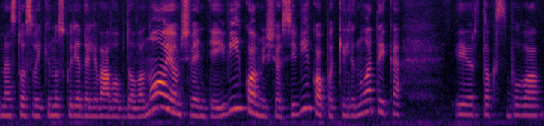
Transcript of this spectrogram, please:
mes tuos vaikinus, kurie dalyvavo apdovanojom, šventė įvyko, mišios įvyko, pakili nuotaika. Ir toks buvo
